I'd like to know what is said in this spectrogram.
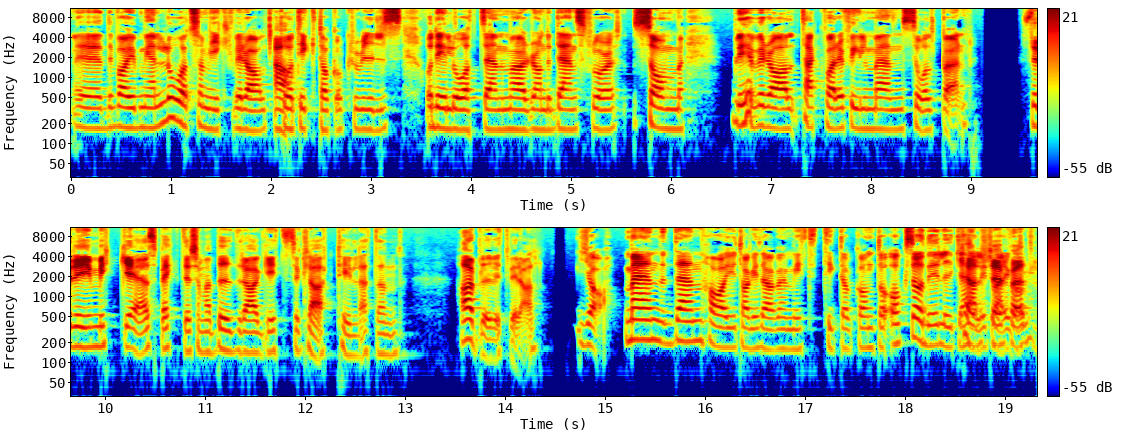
eh, det var ju med en låt som gick viralt Ja. på TikTok och Reels. Och det är låten Murder on the Dance Floor som blev viral tack vare filmen Saltburn. Så det är mycket aspekter som har bidragit såklart till att den har blivit viral. Ja, men den har ju tagit över mitt TikTok-konto också och det är lika härligt Kanske varje för gång. att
